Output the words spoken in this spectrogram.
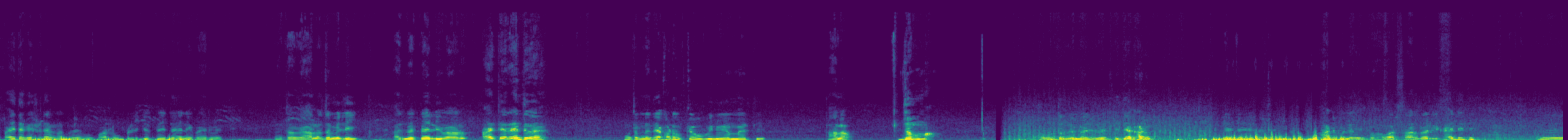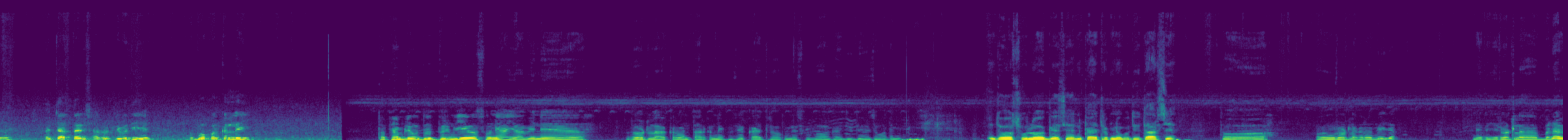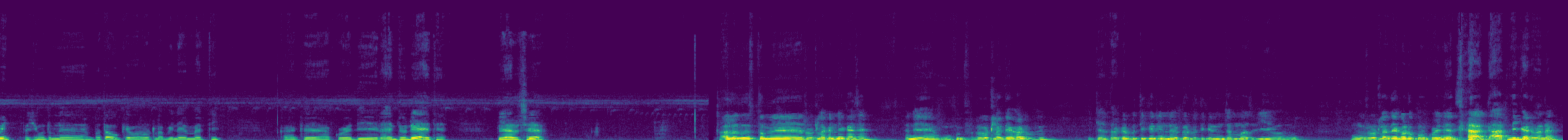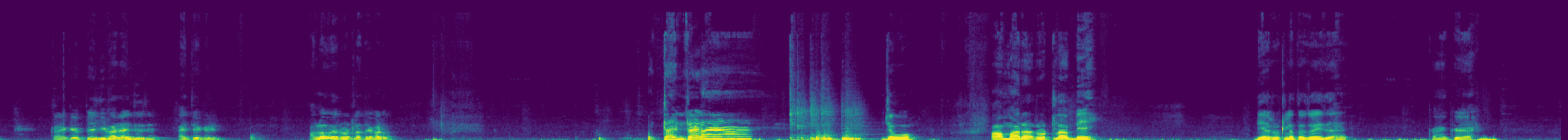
પાયદા કંઈ સડાવ નહોતું એવું પાટલું પડી ગયું પછી નાહી નાખ્યો એટલે તો હવે હાલો જમી લઈ. આજ મેં પહેલી વાર આતે રાંધ્યું હે. હું તમને દેખાડું કેવું બન્યું એમ મારથી. હાલો, જમવા. હું તમને મારી રોટલી દેખાડું. આઠ બનાવી સવાર સાંજ રોટલી ખાઈ લીધી. અને પચાસ ત્રણ સાર રોટલી વધી બપોર કરી લઈ તો ફેમિલી હું દૂધ ભરીને આવ્યો છું ને અહીંયા આવીને રોટલા કરવાનું તાર કરી નાખ્યું છે કાયત્રોક ને સૂલો હગાવી દીધું જુઓ તમે. જો સૂલો હગે છે ને કાયત્રોક ને બધું તાર છે, તો હવે હું રોટલા કરવા બે જાઉં. ને પછી રોટલા બનાવીને પછી હું તમને બતાવું કેવા રોટલા બને એમાંથી કારણ કે કોઈ દી રાંધો નહીં આવે છે પ્યાલ છે. ચાલો દોસ્તો, મેં રોટલા કરી નાખ્યા છે. અને હું રોટલા દેખાડું છું. અત્યારે તો અગરબત્તી કરીને અગરબત્તી કરીને જમવા જ હું રોટલા દેખાડું, પણ કોઈને દાંત નહીં કાઢવાના. કારણ કે પહેલી વાર રાંધ્યું છે, હાથે કરીને. હાલો, હવે રોટલા દેખાડું. ટાણ, ટાણા. જુઓ, આ મારા રોટલા બે. બે રોટલા તો જોઈ જાય કારણ કે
